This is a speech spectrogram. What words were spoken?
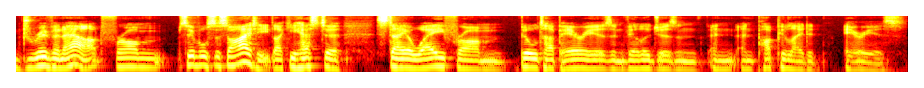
driven out from civil society. Like he has to stay away from built up areas and villages and, and, and populated areas.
